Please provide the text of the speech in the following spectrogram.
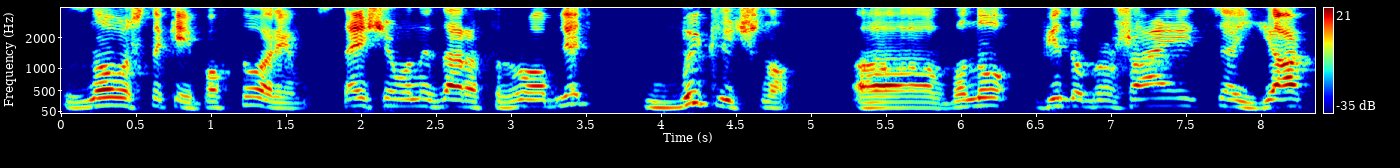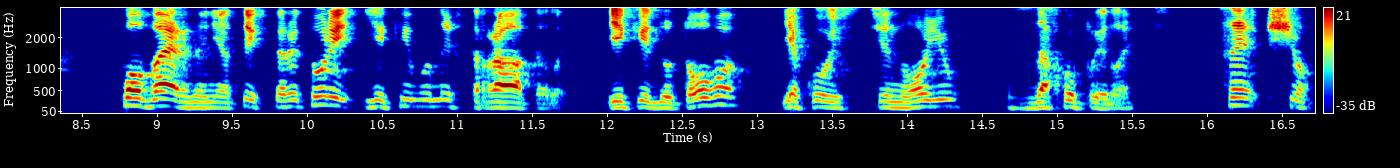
знову ж таки, повторюємось, те, що вони зараз роблять, виключно е, воно відображається як повернення тих територій, які вони втратили, які до того якоюсь ціною захопили. Це що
